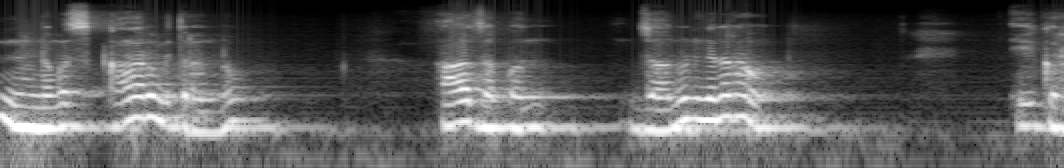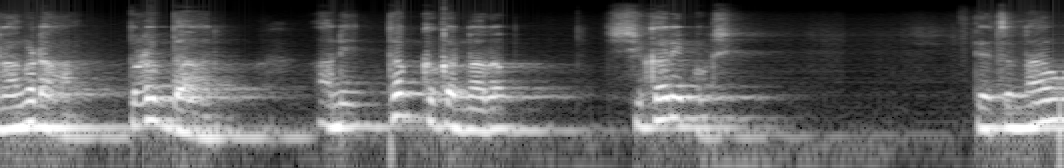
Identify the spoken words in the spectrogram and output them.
नमस्कार मित्रांनो आज आपण जाणून घेणार आहोत. एक रांगडा तडपदार आणि थक्क करणारा शिकारी पक्षी. त्याचं नाव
